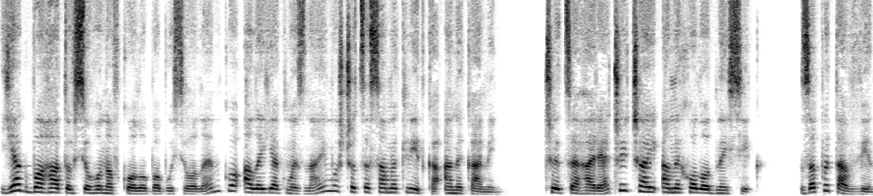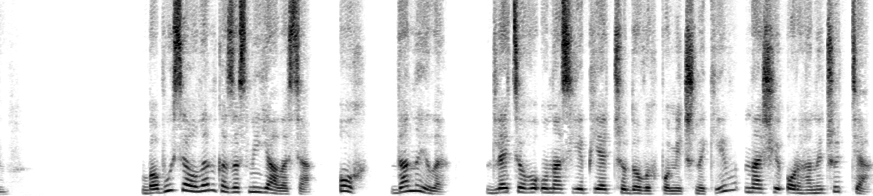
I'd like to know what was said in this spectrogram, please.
Як багато всього навколо бабусі Оленко, але як ми знаємо, що це саме квітка, а не камінь? Чи це гарячий чай, а не холодний сік? запитав він. Бабуся Оленка засміялася. Ох, Даниле, для цього у нас є п'ять чудових помічників, наші органи чуття.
